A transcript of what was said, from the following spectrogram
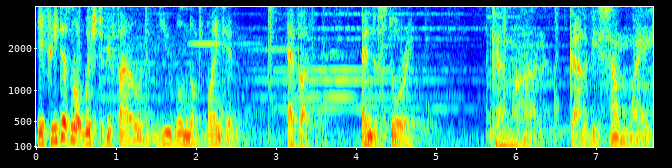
If he does not wish to be found, you will not find him. Ever. End of story. Come on. Gotta be some way.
